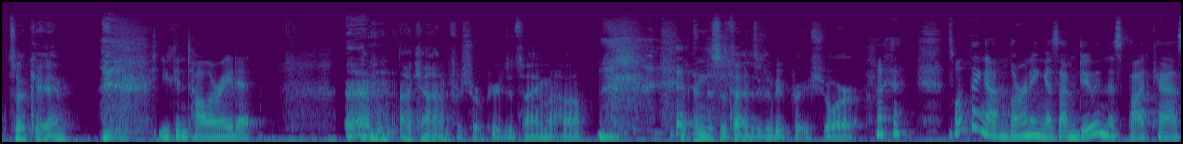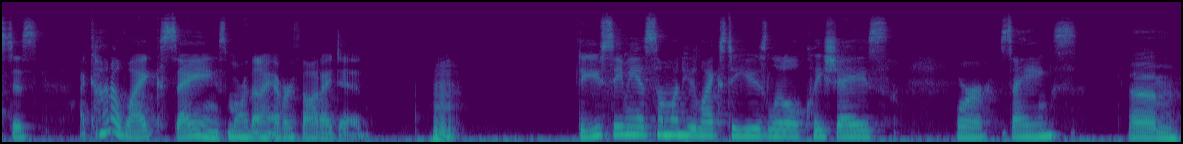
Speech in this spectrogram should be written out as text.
it's okay. you can tolerate it. I can for short periods of time, uh huh. and this is times going to be pretty short. it's one thing I'm learning as I'm doing this podcast is I kind of like sayings more than I ever thought I did. Hmm. Do you see me as someone who likes to use little cliches or sayings? Um,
